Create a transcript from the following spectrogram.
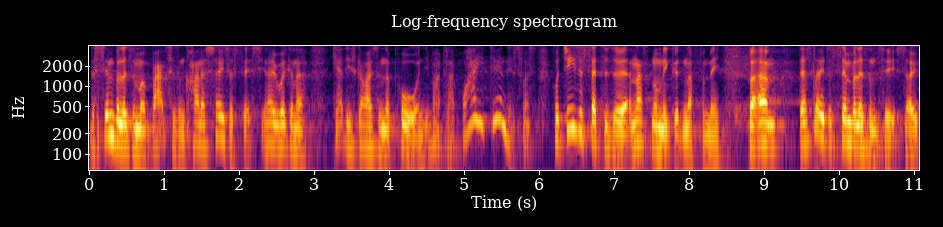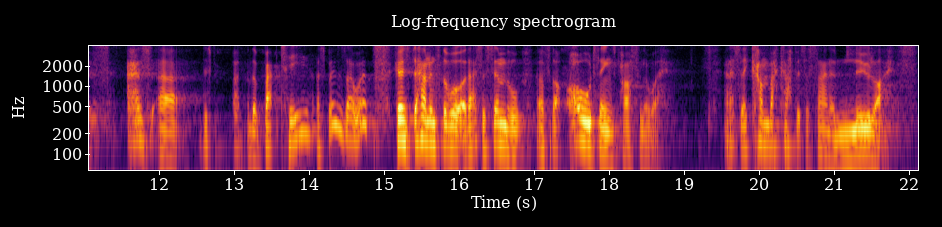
the symbolism of baptism kind of shows us this. You know, we're going to get these guys in the pool, and you might be like, why are you doing this? Well, Jesus said to do it, and that's normally good enough for me. But um, there's loads of symbolism too. So, as uh, the baptee, I suppose is that word, goes down into the water, that's a symbol of the old things passing away. And as they come back up, it's a sign of new life.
